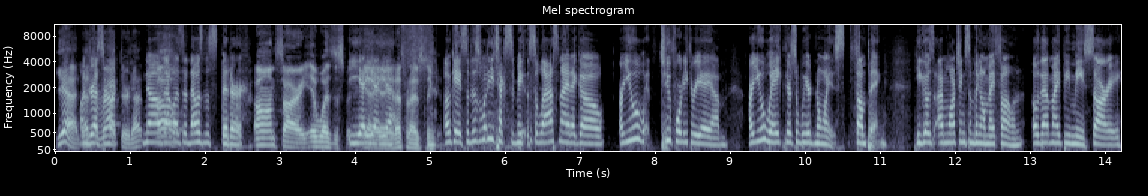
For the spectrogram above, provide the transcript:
Yeah, that's a raptor. That, No, that oh. wasn't. That was the spitter. Oh, I'm sorry. It was a sp- Yeah, yeah, yeah. That's what I was thinking. Okay, so this is what he texted me. So last night I go, "Are you awake? 2:43 a.m. Are you awake? There's a weird noise, thumping." He goes, "I'm watching something on my phone." Oh, that might be me. Sorry.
